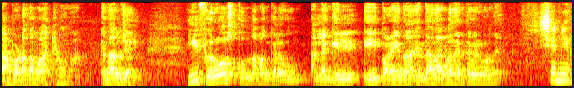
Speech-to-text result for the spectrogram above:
കപടത മാറ്റണമെന്നാണ്. എന്താണെന്ന് വെച്ചാൽ ഈ ഫിറോസ് കുന്നമംഗലവും അല്ലെങ്കിൽ ഈ പറയുന്ന എന്താ താങ്കൾ നേരത്തെ പേര് പറഞ്ഞത് ഷമീർ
